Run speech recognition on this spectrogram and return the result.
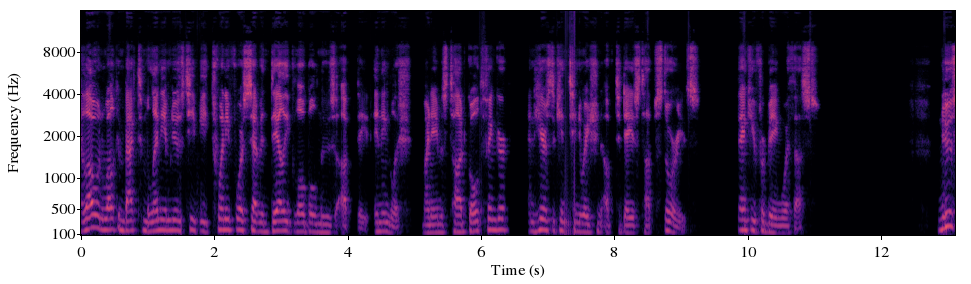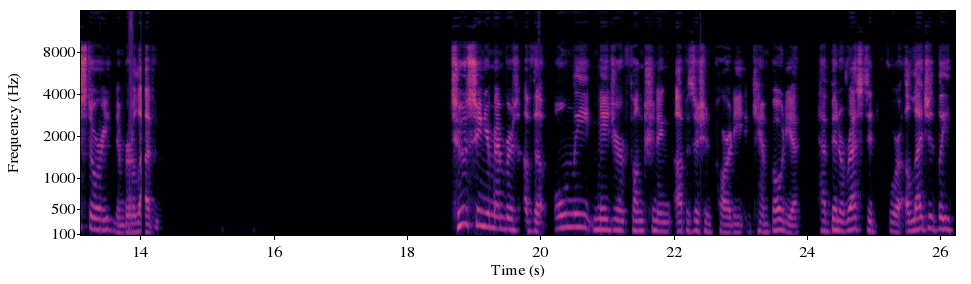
Hello and welcome back to Millennium News TV 24 7 Daily Global News Update in English. My name is Todd Goldfinger, and here's the continuation of today's top stories. Thank you for being with us. News story number 11. Two senior members of the only major functioning opposition party in Cambodia have been arrested for allegedly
